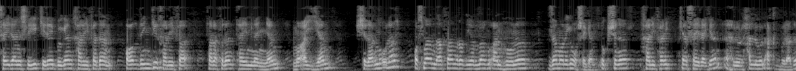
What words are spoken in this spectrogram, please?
saylanishligi kerak bo'lgan xalifadan oldingi xalifa tarafidan tayinlangan muayyan kishilarmi ular? Osmon ibn affan roziyallohu anhuni zamoniga o'xshagan. U kishini xalifalikka saylagan ahlul hall val aqd bo'ladi.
